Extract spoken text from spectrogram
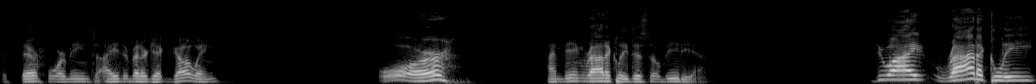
Which therefore means I either better get going or I'm being radically disobedient. Do I radically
